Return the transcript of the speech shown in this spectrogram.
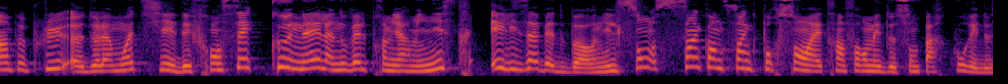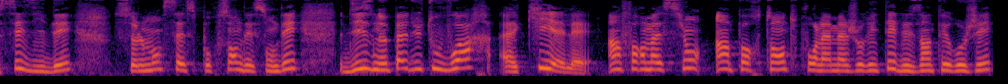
un peu plus euh, de la moitié des Français connaît la nouvelle Première ministre Elisabeth Borne. Ils sont 55% à être informés de son parcours et de ses idées. Seulement 16% des sondés disent ne pas du tout voir euh, qui elle est. Information importante pour la majorité des interrogés.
